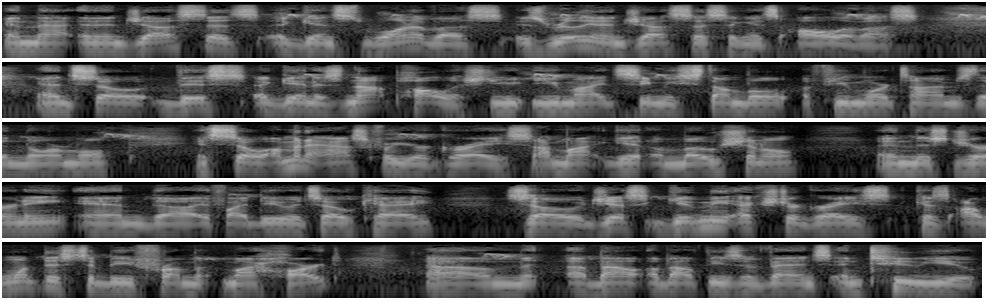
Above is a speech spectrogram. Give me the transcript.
and that an injustice against one of us is really an injustice against all of us. And so this again is not polished. You you might see me stumble a few more times than normal. And so I'm going to ask for your grace. I might get emotional in this journey and uh, if I do it's okay. So just give me extra grace because I want this to be from my heart um, about about these events and to you.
